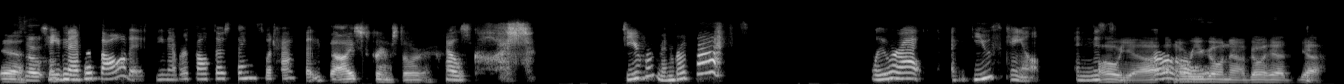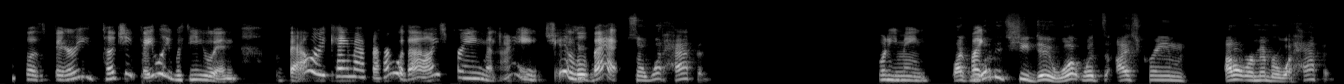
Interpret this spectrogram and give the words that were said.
Yeah. so He never thought it. He never thought those things would happen. The ice cream story. Oh gosh. Do you remember that? We were at a youth camp. And this oh yeah. I I know where you're going now. Go ahead. Yeah. was very touchy feely with you and Valerie came after her with that ice cream and I ain't she didn't look back. so what happened? What do you mean? like, Like- what did she do? What was ice cream? I don't remember what happened.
